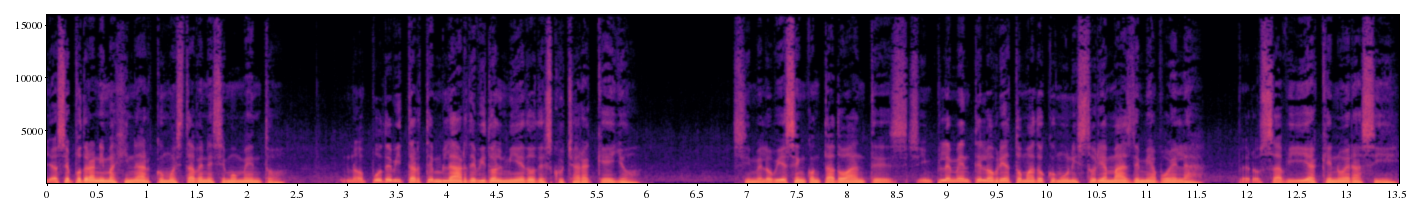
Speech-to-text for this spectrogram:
Ya se podrán imaginar cómo estaba en ese momento. No pude evitar temblar debido al miedo de escuchar aquello. Si me lo hubiesen contado antes, simplemente lo habría tomado como una historia más de mi abuela, pero sabía que no era así.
